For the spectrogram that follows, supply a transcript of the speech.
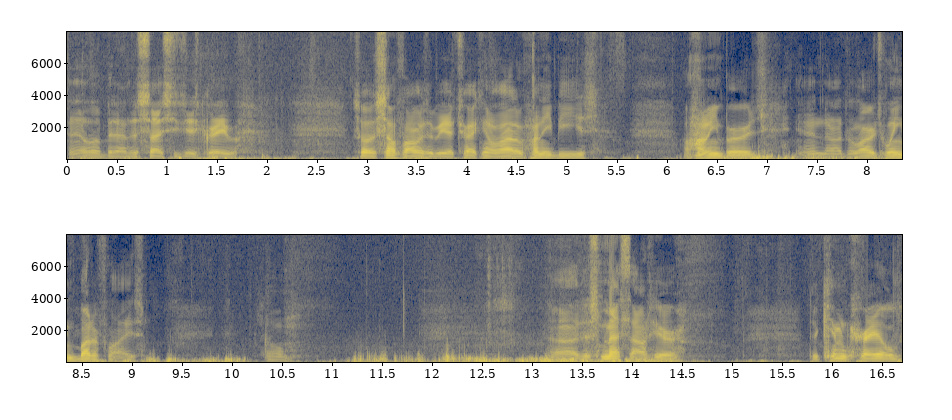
And a little bit on this side CJ's grave. So the sunflowers will be attracting a lot of honeybees uh, hummingbirds and uh, the large winged butterflies. So uh, this mess out here the chemtrailed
